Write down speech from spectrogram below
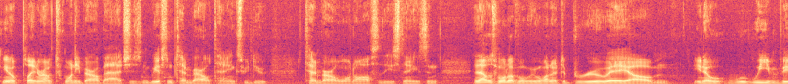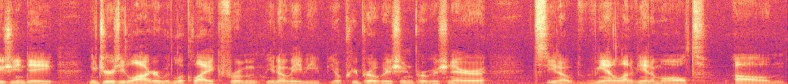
you know playing around with twenty barrel batches, and we have some ten barrel tanks. We do ten barrel one offs of these things, and and that was one of them. We wanted to brew a um, you know we envisioned a New Jersey lager would look like from you know maybe you know pre-prohibition, prohibition era. It's you know Vienna, a lot of Vienna malt. Um,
